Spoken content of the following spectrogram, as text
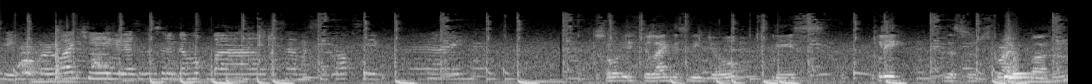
Thank you for watching. Hanggang sa susunod na mukbang kasama si Toxic. So if you like this video, please click the subscribe button.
